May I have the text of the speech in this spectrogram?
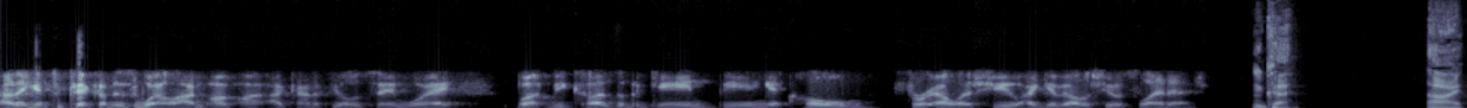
I think it's a pickup as well. I'm, I'm, I kind of feel the same way, but because of the game being at home for LSU, I give LSU a slight edge. Okay. All right.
